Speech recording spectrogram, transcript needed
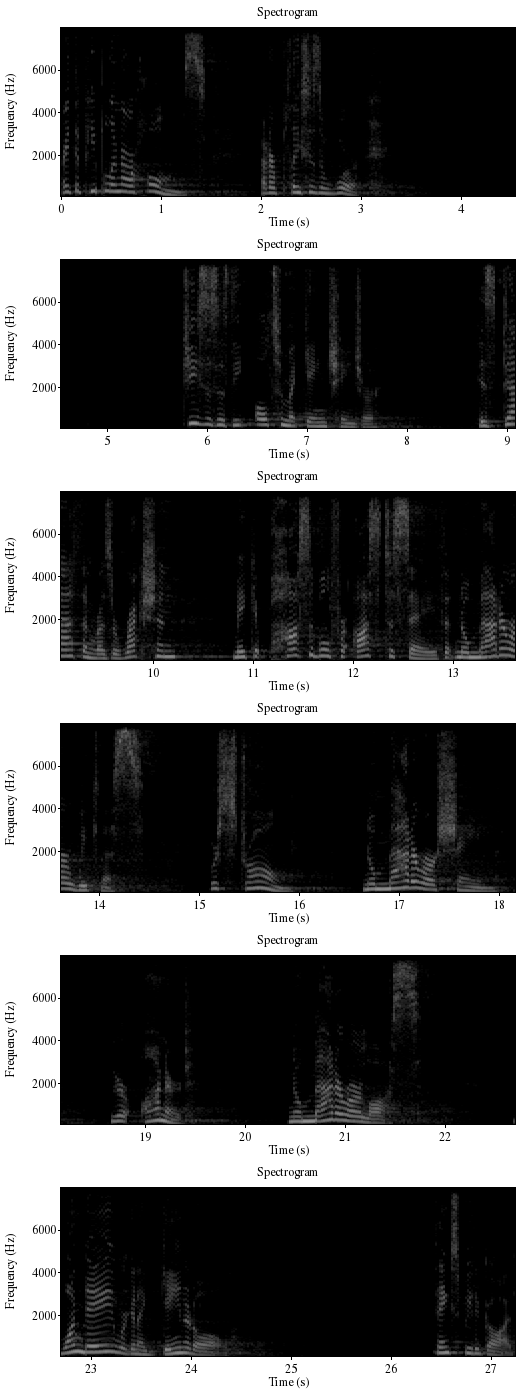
right? The people in our homes, at our places of work. Jesus is the ultimate game changer. His death and resurrection make it possible for us to say that no matter our weakness, we're strong. No matter our shame, we are honored. No matter our loss, one day we're going to gain it all. Thanks be to God.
